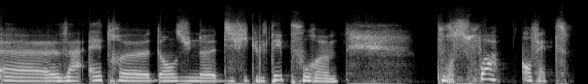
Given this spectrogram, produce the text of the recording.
va être dans une difficulté pour, pour soi, en fait.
